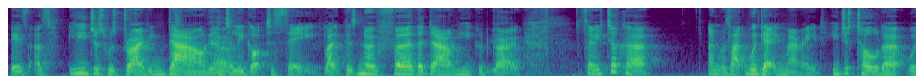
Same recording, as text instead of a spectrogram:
is as he just was driving down Yeah. until he got to sea. Like, there's no further down he could go. So he took her and was like, "We're getting married." He just told her, "We're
